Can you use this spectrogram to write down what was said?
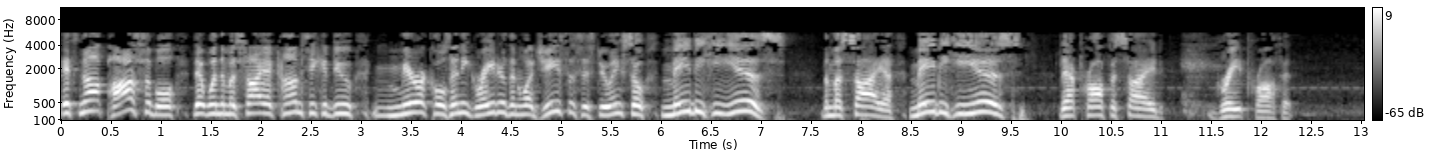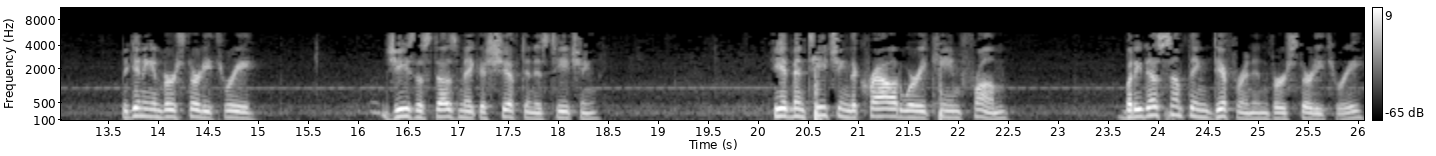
It's not possible that when the Messiah comes, he could do miracles any greater than what Jesus is doing. So maybe he is the Messiah. Maybe he is that prophesied great prophet. Beginning in verse 33, Jesus does make a shift in his teaching. He had been teaching the crowd where he came from. But he does something different in verse 33.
